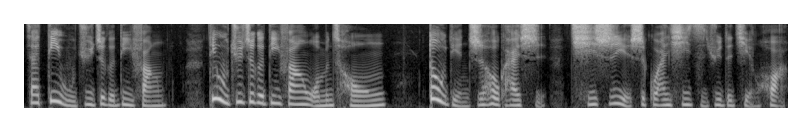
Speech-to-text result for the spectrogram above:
在第五句这个地方，第五句这个地方，我们从逗点之后开始，其实也是关系子句的简化。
